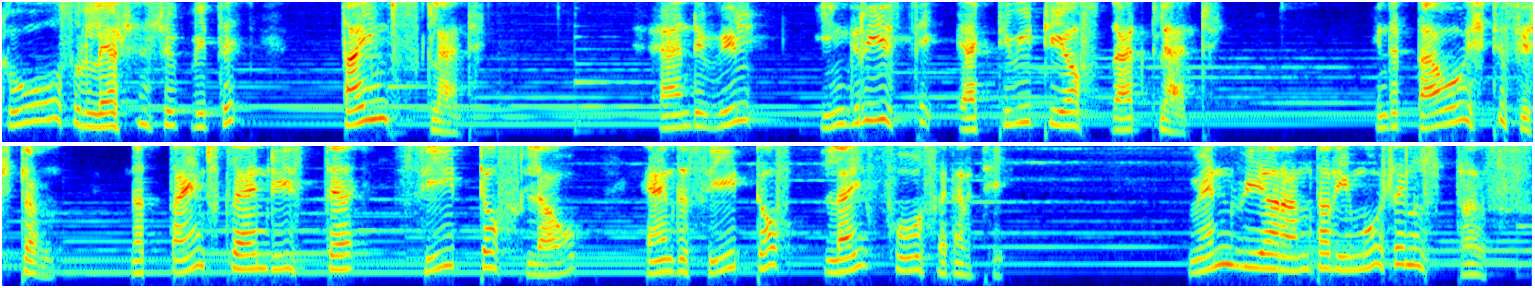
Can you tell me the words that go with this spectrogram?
close relationship with the thymus gland and will increase the activity of that gland. In the Taoist system, the thymus gland is the seat of love and the seat of life force energy. When we are under emotional stress,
